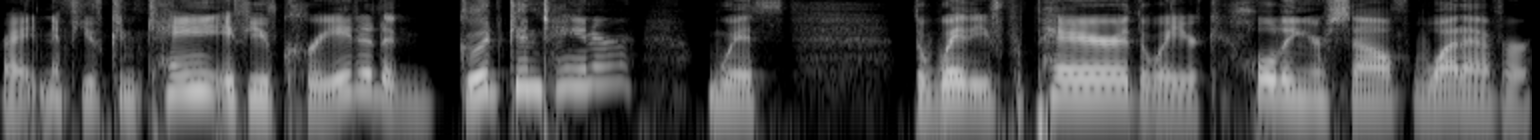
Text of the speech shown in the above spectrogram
right? And if you've contain if you've created a good container with the way that you've prepared, the way you're holding yourself, whatever,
